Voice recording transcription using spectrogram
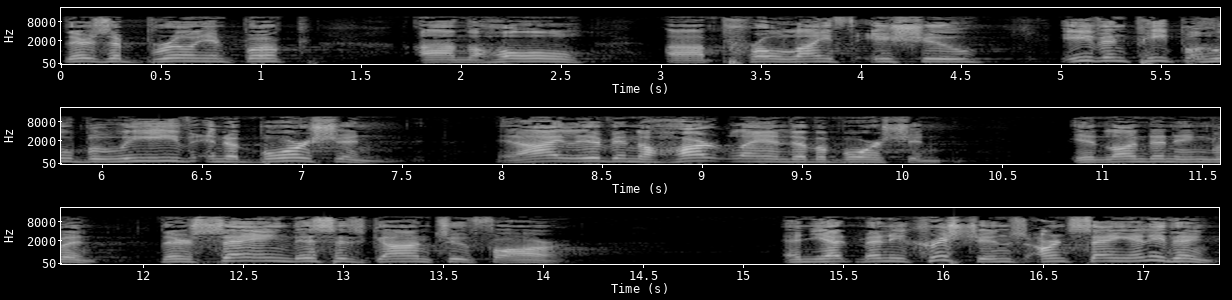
There's a brilliant book on the whole uh, pro life issue. Even people who believe in abortion, and I live in the heartland of abortion in London, England, they're saying this has gone too far. And yet many Christians aren't saying anything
